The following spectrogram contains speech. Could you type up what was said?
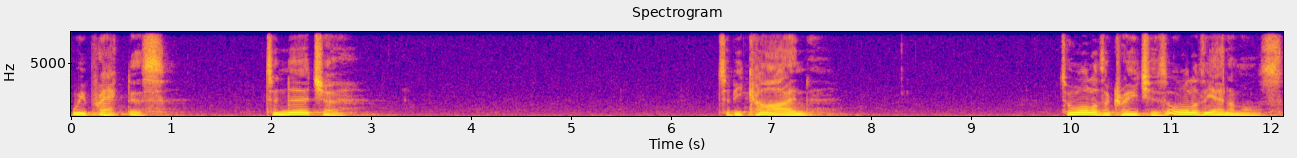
we practice to nurture, to be kind to all of the creatures, all of the animals.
